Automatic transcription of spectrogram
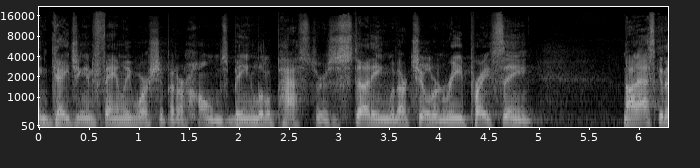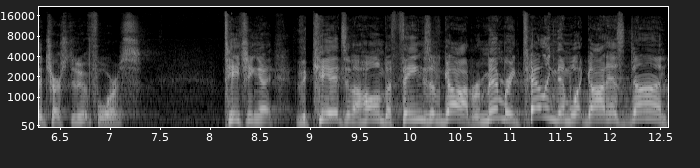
engaging in family worship at our homes, being little pastors, studying with our children, read, pray, sing, not asking the church to do it for us, teaching uh, the kids in the home the things of God, remembering, telling them what God has done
